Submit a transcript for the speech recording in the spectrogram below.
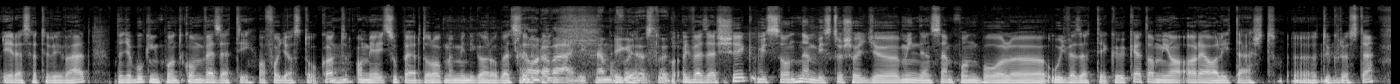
érezhetővé vált, hogy a booking.com vezeti a fogyasztókat, uh-huh. ami egy szuper dolog, mert mindig arról beszélünk. Arra vágyik, nem a igen, fogyasztó. Hogy vezessék, viszont nem biztos, hogy minden szempontból úgy vezették őket, ami a, a realitást tükrözte. Uh-huh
